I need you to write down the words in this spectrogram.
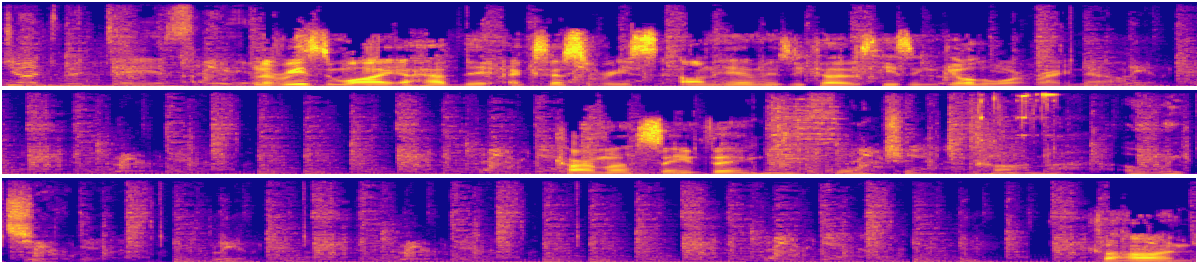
Judgment Day is here. And the reason why I have the accessories on him is because he's in Guild War right now. Karma, same thing. Unfortunate karma awaits you. Klahan.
